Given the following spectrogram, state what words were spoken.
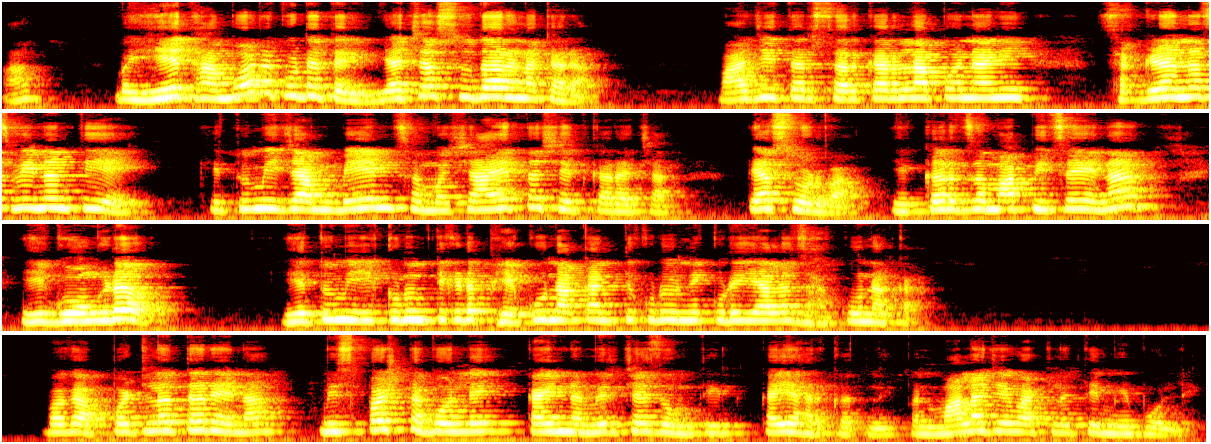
हां मग हे थांबवा ना कुठंतरी. याच्यात सुधारणा करा. माझी तर सरकारला पण आणि सगळ्यांनाच विनंती आहे की तुम्ही ज्या मेन समस्या आहेत ना शेतकऱ्याच्या त्या सोडवा. हे कर्जमाफीचं आहे ना हे गोंगडं हे तुम्ही इकडून तिकडे फेकू नका आणि तिकडून इकडे याला झाकू नका. बघा पटलं तर आहे ना मी स्पष्ट बोलले काही मिरच्या जमतील काही हरकत नाही. पण मला जे वाटलं ते मी बोलले.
